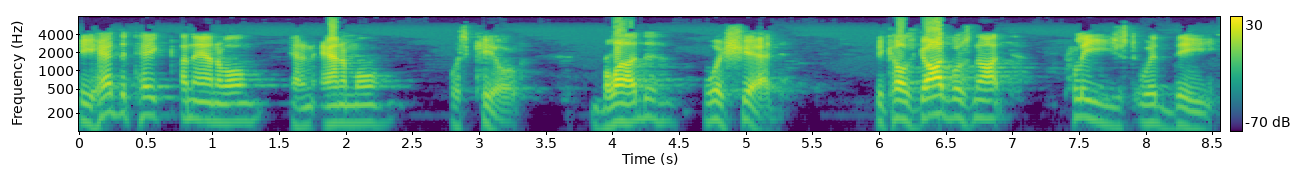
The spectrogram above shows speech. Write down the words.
he had to take an animal, and an animal was killed. Blood was shed. Because God was not pleased with the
